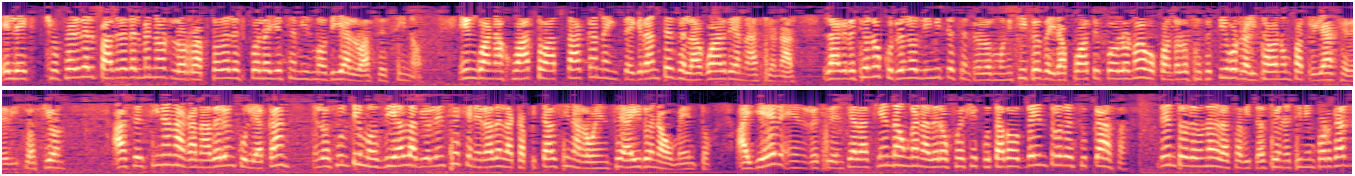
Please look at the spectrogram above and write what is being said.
el ex chofer del padre del menor lo raptó de la escuela y ese mismo día lo asesinó en Guanajuato atacan a integrantes de la Guardia Nacional. La agresión ocurrió en los límites entre los municipios de Irapuato y Pueblo Nuevo, cuando los efectivos realizaban un patrullaje de disuasión. Asesinan a ganadero en Culiacán. En los últimos días, la violencia generada en la capital sinaloense ha ido en aumento. Ayer, en Residencial Hacienda, un ganadero fue ejecutado dentro de su casa, dentro de una de las habitaciones, sin importar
